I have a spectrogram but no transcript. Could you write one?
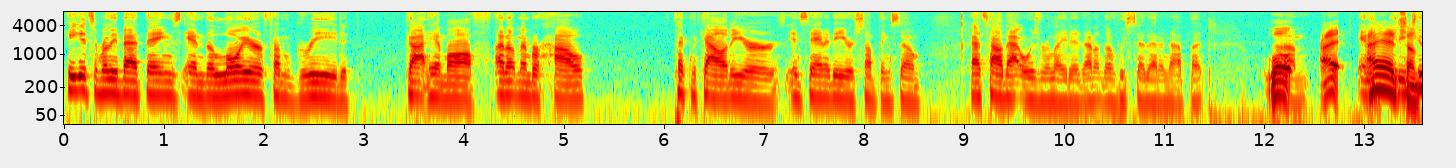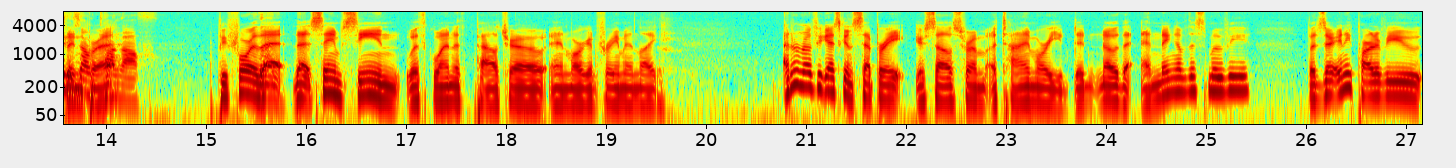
he did some really bad things, and the lawyer from Greed got him off. I don't remember how, technicality or insanity or something. So that's how that was related. I don't know if we said that or not, but well, um, I I had and he chewed something, his own Brett. Tongue off. Before that, that same scene with Gwyneth Paltrow and Morgan Freeman, like, I don't know if you guys can separate yourselves from a time where you didn't know the ending of this movie, but is there any part of you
